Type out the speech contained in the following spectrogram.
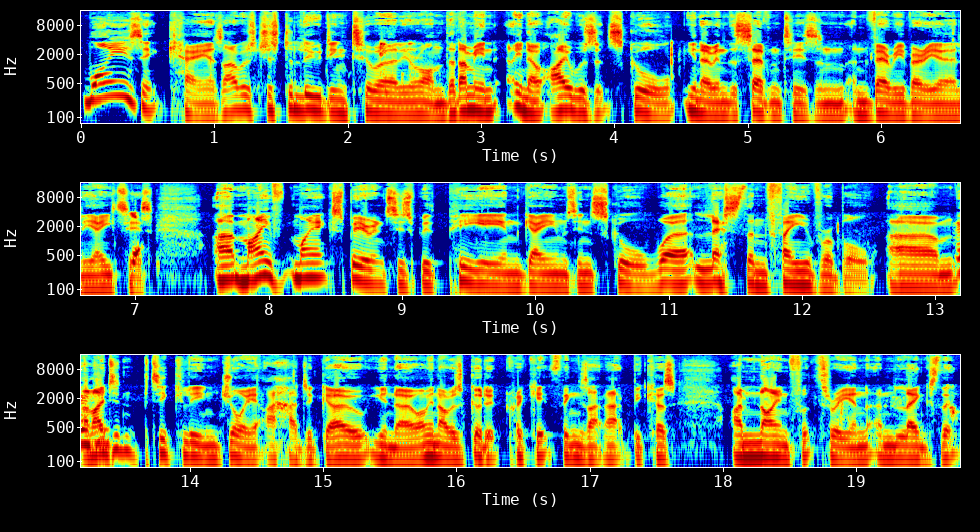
Why is it, Kay, as I was just alluding to earlier on, that I mean, you know, I was at school, you know, in the 70s and, and very, very early 80s. Yeah. Uh, my, my experiences with PE and games in school were less than favourable. Um, mm-hmm. And I mm-hmm. didn't particularly enjoy it. I had to go, you know, I mean, I was good at cricket, things like that, because I'm nine foot three and, and legs that,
